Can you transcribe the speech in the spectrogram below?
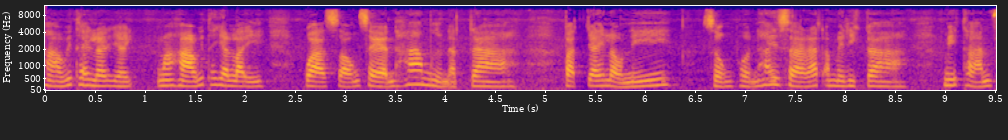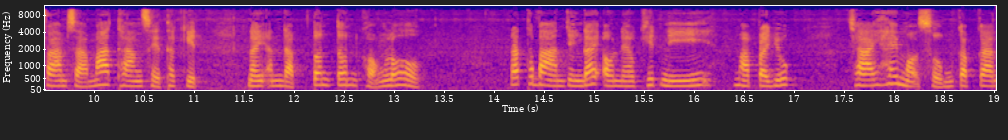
หาวิทยาลัยมหาวิทยาลัยกว่า 250,000 อัตรา ปัจจัยเหล่านี้ส่งผลให้สหรัฐอเมริกา มีฐานความสามารถทางเศรษฐกิจในอันดับต้นๆของโลก รัฐบาลจึงได้เอาแนวคิดนี้มาประยุกต์ใช้ให้เหมาะสมกับการ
